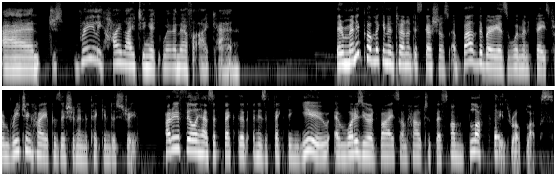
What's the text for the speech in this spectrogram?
and just really highlighting it whenever I can. There are many public and internal discussions about the barriers women face from reaching higher position in the tech industry. How do you feel it has affected and is affecting you? And what is your advice on how to best unblock these roadblocks?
